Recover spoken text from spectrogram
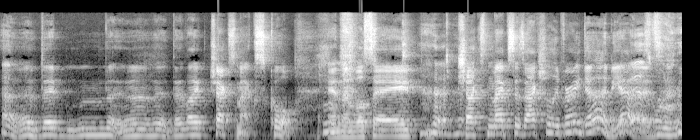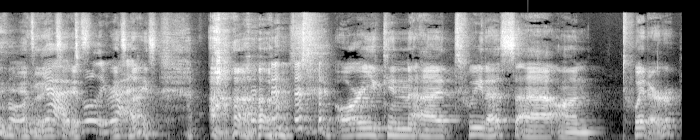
they, they, they like Chex Mex, cool. And then we'll say Chex Mex is actually very good. Yeah, it's wonderful. Yeah, it's, totally right. It's nice. Um, or you can uh, tweet us uh, on Twitter.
